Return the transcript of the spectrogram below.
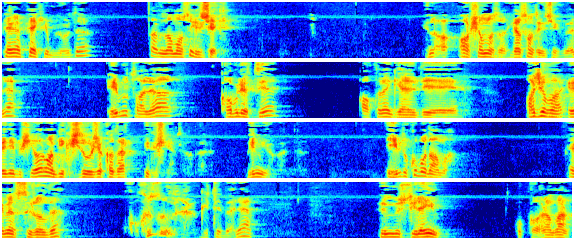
Peygamber peki buyurdu. Tabi namazı gidecek. Yani akşamdan sonra, yatsıdan sonra gidecek böyle. Ebu Talha kabul etti. Aklına geldi. Acaba evde bir şey var mı? Bir kişi doğuracak kadar. Bir kişi. Bilmiyor böyle. Evi de kupada ama. Hemen sırıldı. Hızlı gitti böyle. Ümmü Süleym o kahraman,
